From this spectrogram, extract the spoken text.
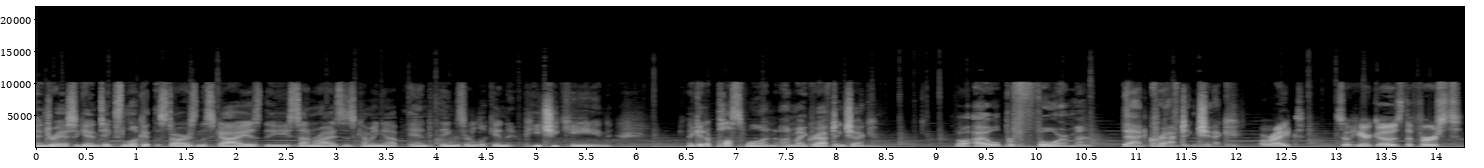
Andreas again takes a look at the stars in the sky as the sunrise is coming up, and things are looking peachy keen. I get a plus one on my crafting check. So I will perform that crafting check. All right. So here goes the first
